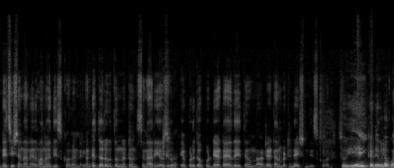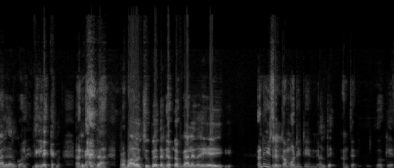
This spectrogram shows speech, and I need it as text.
డెసిషన్ అనేది మనమే తీసుకోవాలండి. అంటే జరుగుతున్నటువంటి సినారియోస్ ఎప్పటికప్పుడు డేటా ఏదైతే ఉందో ఆ డేటాని బట్టి డెసిషన్ తీసుకోవాలి. సో ఏ ఇంకా డెవలప్ కాలేదు అనుకోవాలి. ఇది లెక్కన. అంటే పెద్ద ప్రభావం చూపేంత డెవలప్ కాలేదా? ఏ అంటే ఇట్స్ కమోడిటీ అండి. అంతే. అంతే. ఓకే.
